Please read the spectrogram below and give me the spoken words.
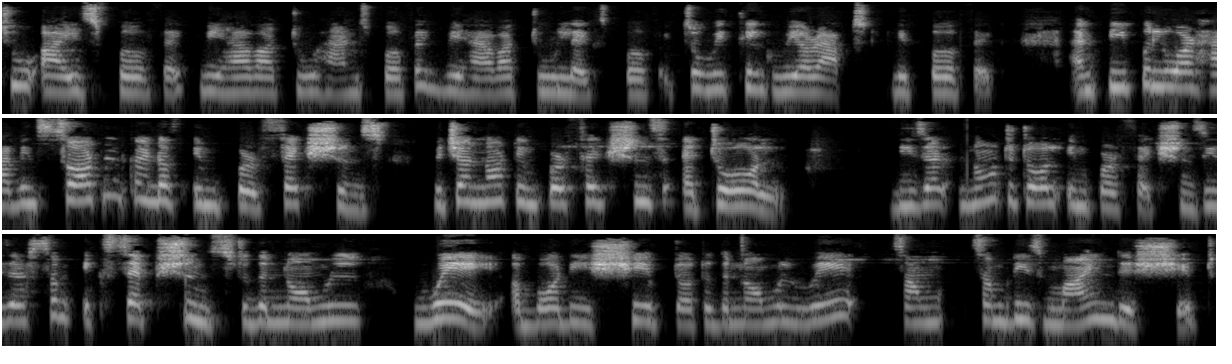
two eyes perfect we have our two hands perfect we have our two legs perfect. So we think we are absolutely perfect. And people who are having certain kind of imperfections which are not imperfections at all these are not at all imperfections. These are some exceptions to the normal way a body is shaped or to the normal way some somebody's mind is shaped.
